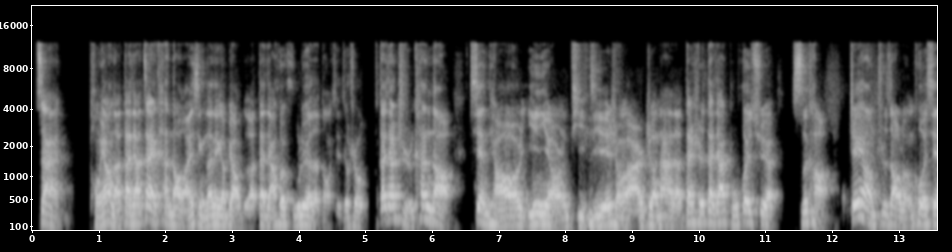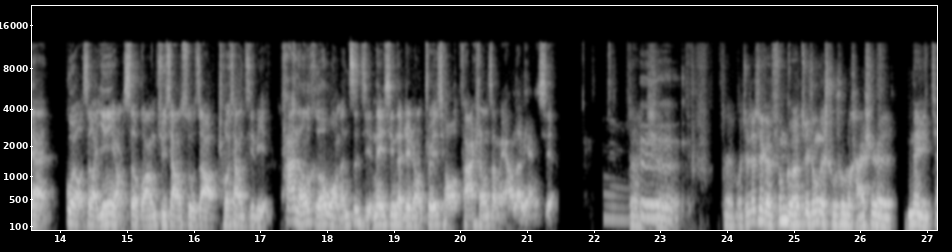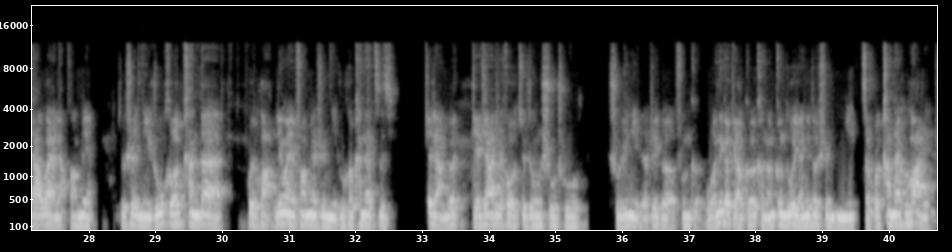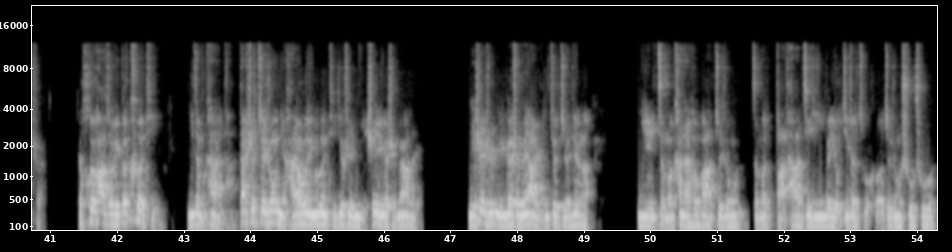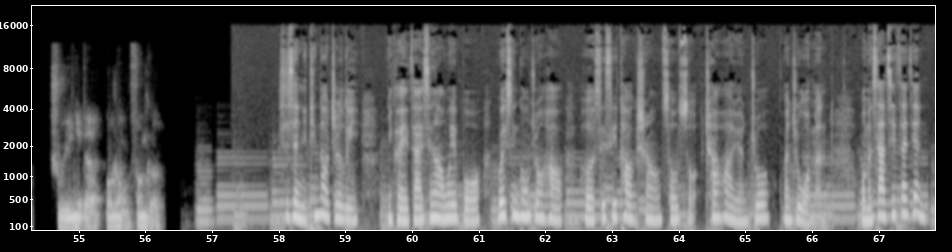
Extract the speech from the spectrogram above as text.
在同样的，大家再看到完形的那个表格，大家会忽略的东西，就是大家只看到线条、阴影、体积 什么玩意儿这那的，但是大家不会去思考这样制造轮廓线。固有色、阴影、色光、具象塑造、抽象肌理，它能和我们自己内心的这种追求发生怎么样的联系？嗯，对，是，对，我觉得这个风格最终的输出还是内加外两方面，就是你如何看待绘画，另外一方面是你如何看待自己，这两个叠加之后，最终输出属于你的这个风格。我那个表格可能更多研究的是你怎么看待绘画这件事儿。这绘画作为一个客体，你怎么看待他？但是最终你还要问一个问题，就是你是一个什么样的人？你是一个什么样的人，就决定了你怎么看待绘画，最终怎么把它进行一个有机的组合，最终输出属于你的某种风格。谢谢你听到这里，你可以在新浪微博、微信公众号和 CC Talk 上搜索“插画圆桌”，关注我们。我们下期再见。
